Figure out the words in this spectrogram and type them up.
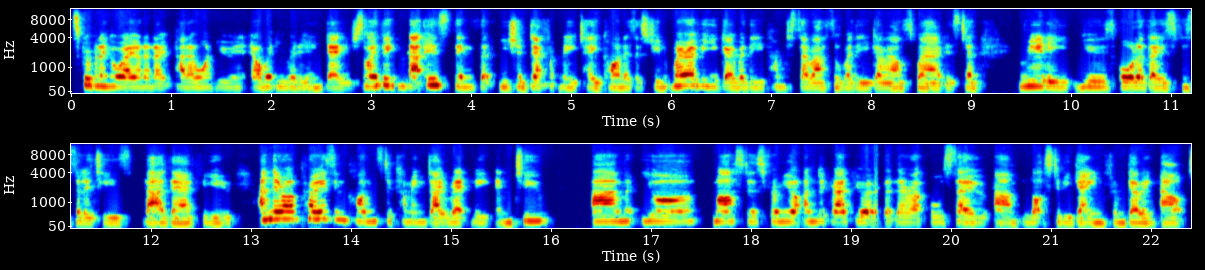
scribbling away on a notepad. I want you, I want you really engaged. So I think that is things that you should definitely take on as a student, wherever you go, whether you come to SOAS or whether you go elsewhere, is to really use all of those facilities that are there for you. And there are pros and cons to coming directly into um, your masters from your undergraduate, but there are also um, lots to be gained from going out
